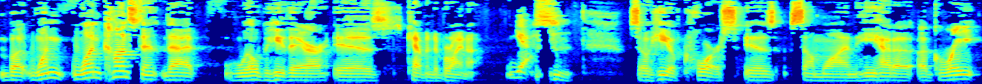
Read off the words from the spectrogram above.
but one one constant that will be there is Kevin De Bruyne. Yes. So he, of course, is someone. He had a, a great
